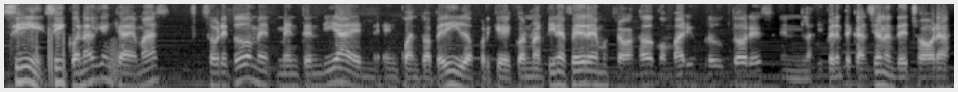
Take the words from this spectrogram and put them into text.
Sí, sí, con alguien que además, sobre todo me, entendía en, en, cuanto a pedidos, porque con Martínez Fedra hemos trabajado con varios productores en las diferentes canciones. De hecho, ahora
